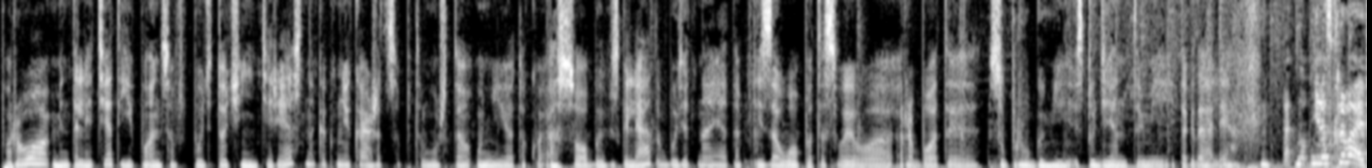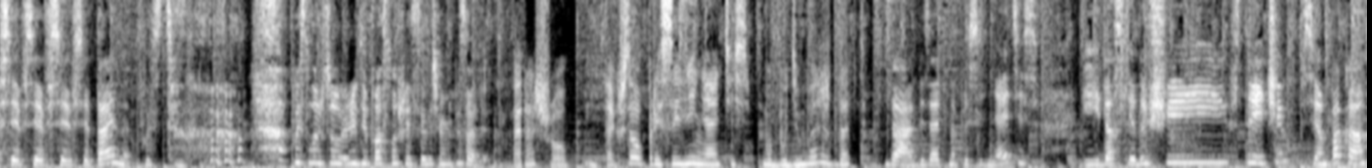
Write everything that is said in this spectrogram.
про менталитет японцев будет очень интересно, как мне кажется, потому что у нее такой особый взгляд будет на это из-за опыта своего работы с супругами, студентами и так далее. Так, ну не раскрывая все, все, все, все тайны, пусть, пусть лучше люди послушают в следующем эпизоде. Хорошо. Так что присоединяйтесь, мы будем вас ждать. Да, обязательно присоединяйтесь. И до следующей встречи. Всем пока!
